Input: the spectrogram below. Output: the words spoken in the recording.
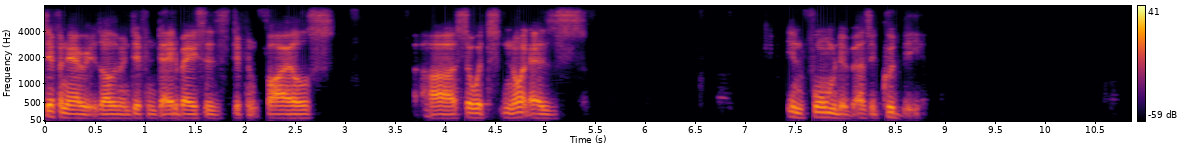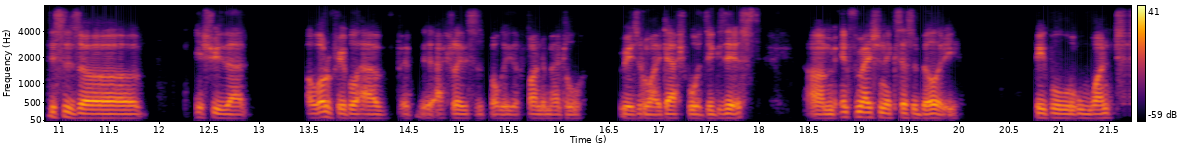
different areas, either in different databases, different files. Uh, so it's not as informative as it could be. This is a issue that a lot of people have. Actually, this is probably the fundamental reason why dashboards exist. Um, information accessibility people want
